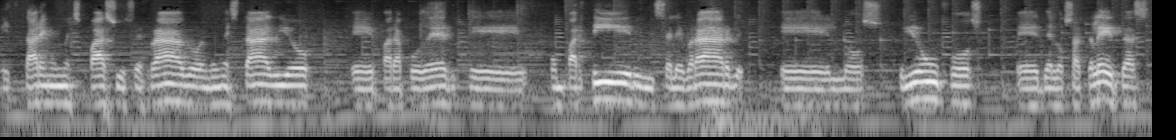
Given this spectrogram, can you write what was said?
estar en un espacio cerrado, en un estadio, para poder compartir y celebrar los triunfos de los atletas.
